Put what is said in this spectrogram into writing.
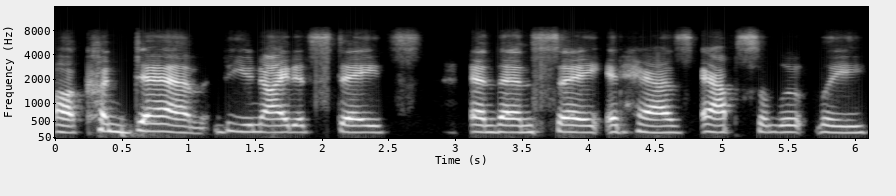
uh, condemn the United States and then say it has absolutely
